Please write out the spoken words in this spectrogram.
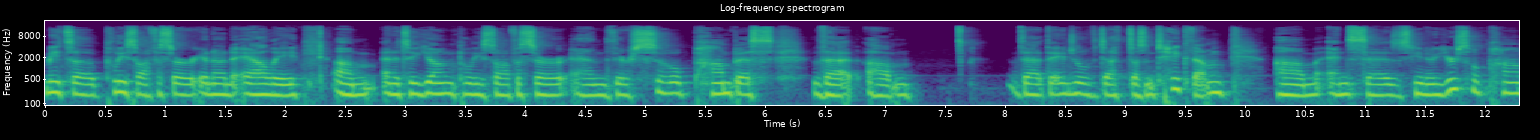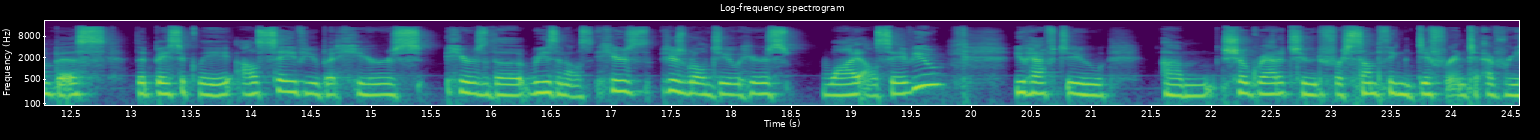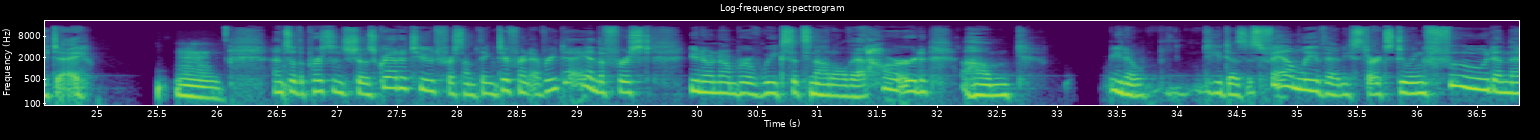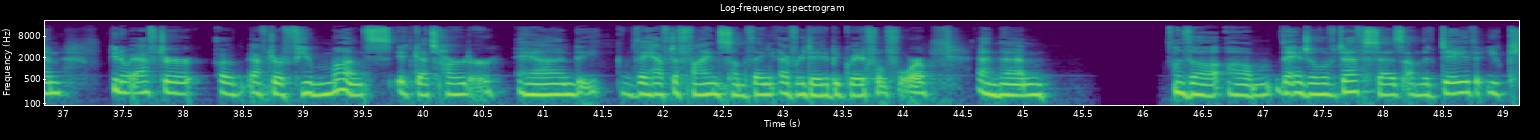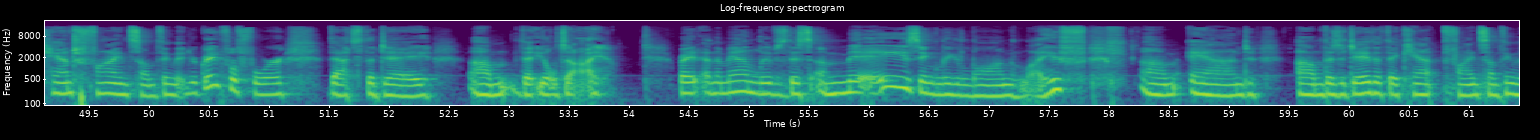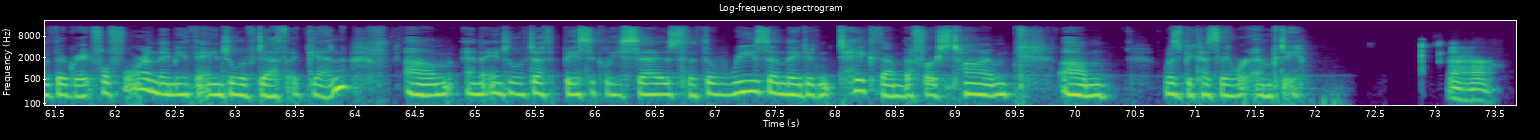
meets a police officer in an alley, um, and it's a young police officer, and they're so pompous that um, that the angel of death doesn't take them um, and says, you know, you're so pompous that basically I'll save you, but here's here's the reason I'll here's here's what I'll do. Here's why I'll save you. You have to um, show gratitude for something different every day. Mm. And so the person shows gratitude for something different every day. And the first, you know, number of weeks, it's not all that hard. Um, you know, he does his family, then he starts doing food, and then you know after a, after a few months it gets harder and they have to find something every day to be grateful for. And then the um, the angel of death says on the day that you can't find something that you're grateful for that's the day um, that you'll die right? And the man lives this amazingly long life. Um, and um, there's a day that they can't find something that they're grateful for, and they meet the angel of death again. Um, and the angel of death basically says that the reason they didn't take them the first time um, was because they were empty. Uh huh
